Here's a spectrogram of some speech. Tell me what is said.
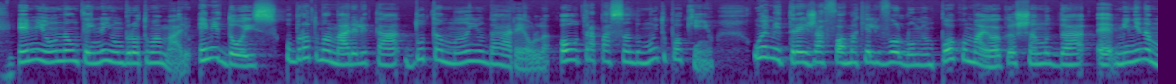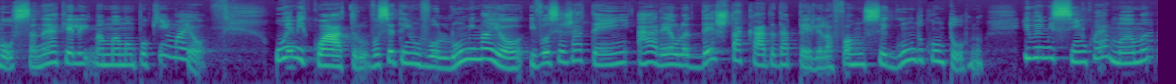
M1 não tem nenhum broto mamário. M2, o broto mamário ele tá do tamanho da areola, ou ultrapassando muito pouquinho. O M3 já forma aquele volume um pouco maior que eu chamo da é, menina moça, né? Aquele uma mama um pouquinho maior. O M4, você tem um volume maior e você já tem a areola destacada da pele, ela forma um segundo contorno. E o M5 é a mama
